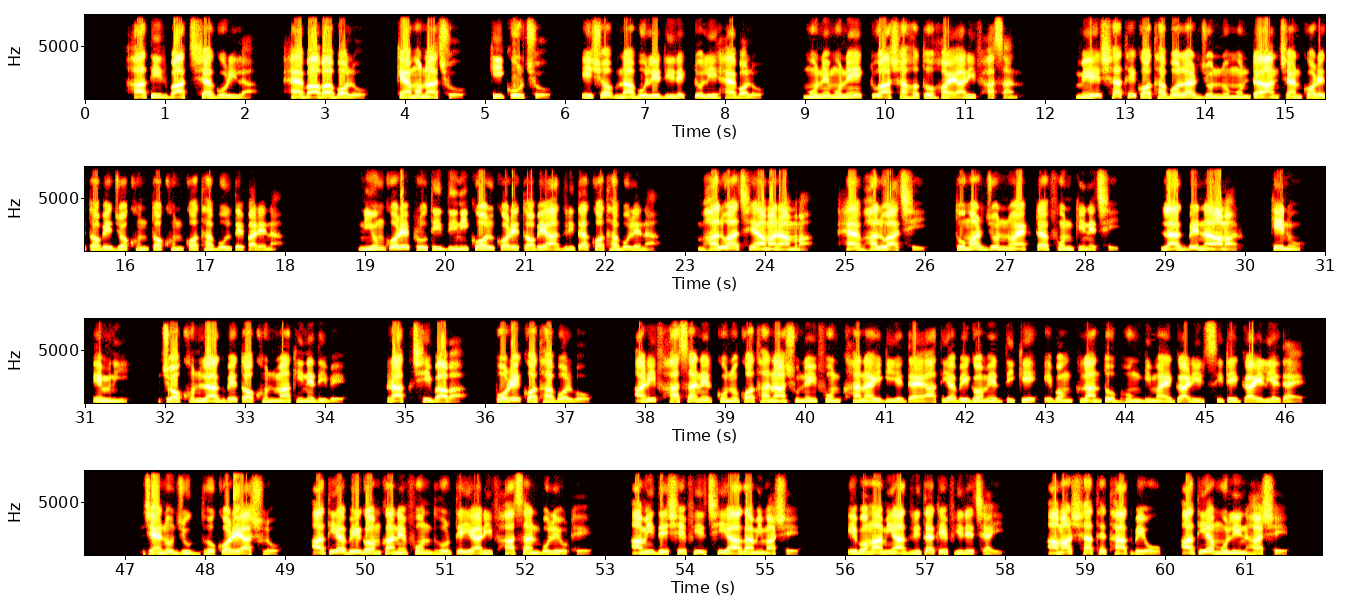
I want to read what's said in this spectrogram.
হাতির বাচ্চা গরিলা। হ্যাঁ বাবা বলো, কেমন আছো? কি করছ? এসব না বলে ডিরেক্টলি হ্যাঁ বলো। মনে মনে একটু আশাহত হয় আরিফ হাসান। মেয়ের সাথে কথা বলার জন্য মনটা আনচান করে তবে যখন তখন কথা বলতে পারে না। নিয়ম করে প্রতিদিনই কল করে তবে আদ্রিতা কথা বলে না। ভালো আছে আমার আম্মা। হ্যাঁ ভালো আছি। তোমার জন্য একটা ফোন কিনেছি। লাগবে না আমার। কেন? এমনি। যখন লাগবে তখন মা কিনে দিবে। রাখছি বাবা। পরে কথা বলব। আরিফ হাসানের কোনো কথা না শুনেই ফোনখানা এগিয়ে দেয় আতিয়া বেগমের দিকে এবং ক্লান্ত ভঙ্গিমায় গাড়ির সিটে গায়েলিয়ে দেয়। যেন যুদ্ধ করে আসলো। আতিয়া বেগম কানে ফোন ধরতেই আরিফ হাসান বলে ওঠে, আমি দেশে ফিরছি আগামী মাসে, এবং আমি আদ্রিতাকে ফিরে চাই। আমার সাথে থাকবে ও। আতিয়া মলিন হাসে,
